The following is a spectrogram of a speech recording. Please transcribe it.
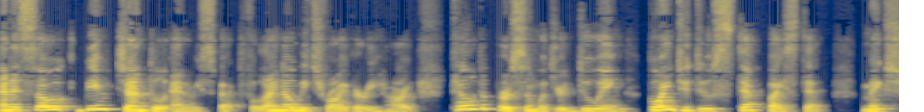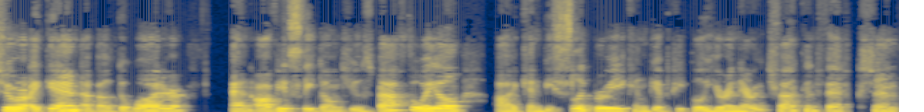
And it's so be gentle and respectful. I know we try very hard. Tell the person what you're doing, going to do step by step. Make sure again about the water and obviously don't use bath oil. Uh, it can be slippery, can give people urinary tract infection.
